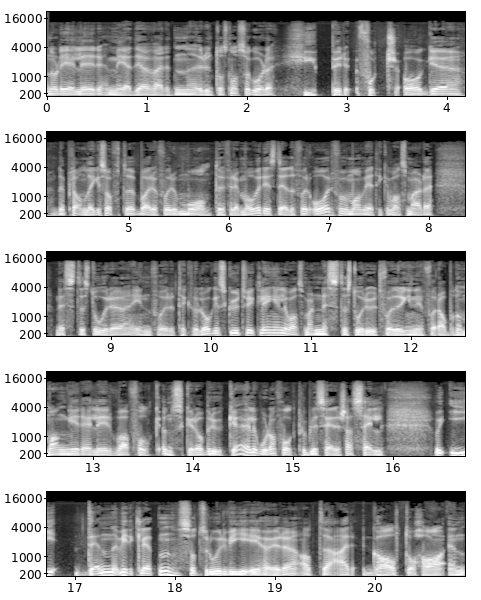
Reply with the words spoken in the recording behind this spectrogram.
når det gjelder medieverden rundt oss nå, så går det hyperfort. Og eh, det planlegges ofte bare for måneder fremover i stedet for år, for man vet ikke hva som er det neste store innenfor teknologisk utvikling, eller hva som er den neste store utfordringen innenfor abonnementer, eller hva folk ønsker å bruke, eller hvordan folk publiserer seg selv. Og I den virkeligheten så tror vi i Høyre at det er galt å ha en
